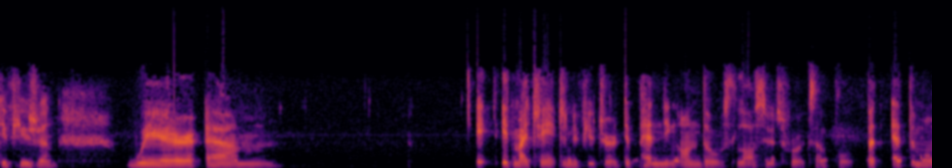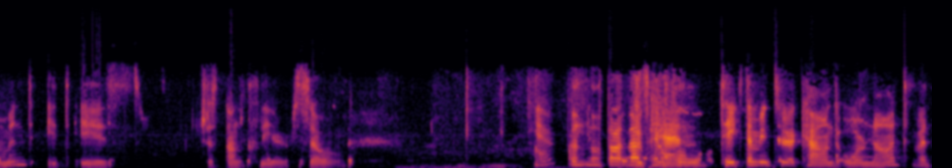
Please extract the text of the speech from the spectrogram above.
diffusion, where um, it, it might change in the future depending on those lawsuits, for example. But at the moment, it is just unclear. So yeah, that, that's you helpful. can take them into account or not, but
